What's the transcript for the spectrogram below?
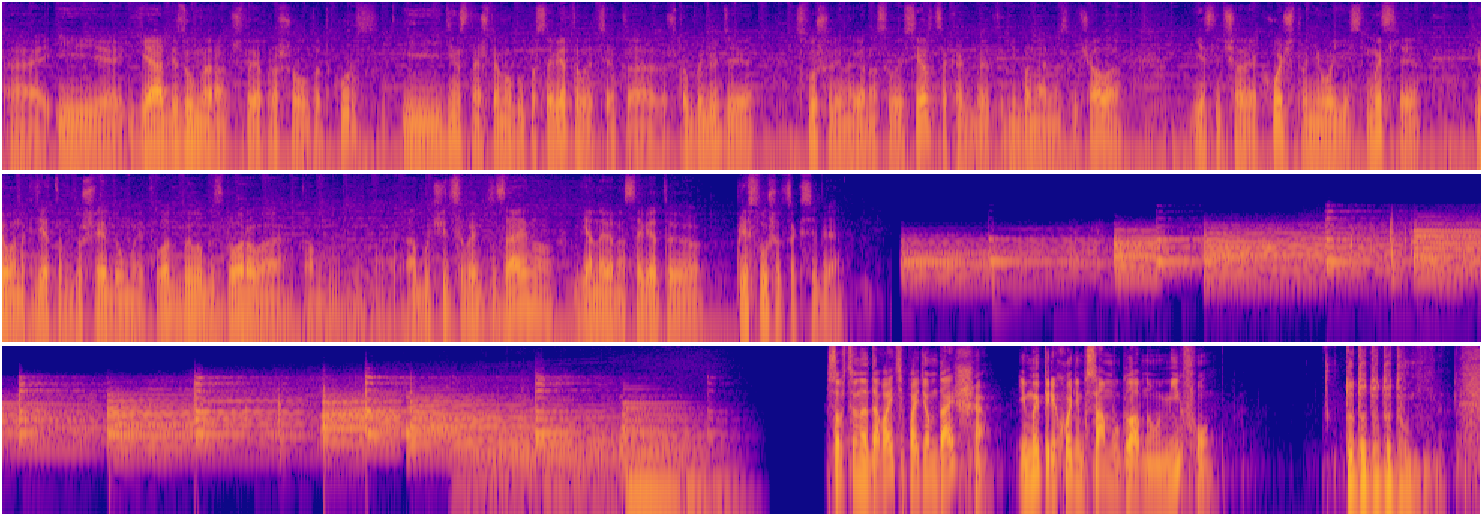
Э, и я безумно рад, что я прошел этот курс. И единственное, что я могу посоветовать, это чтобы люди слушали, наверное, свое сердце, как бы это не банально звучало. Если человек хочет, у него есть мысли, и он где-то в душе думает, вот было бы здорово там, обучиться веб-дизайну, я, наверное, советую прислушаться к себе. Собственно, давайте пойдем дальше, и мы переходим к самому главному мифу.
